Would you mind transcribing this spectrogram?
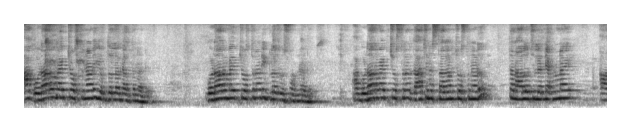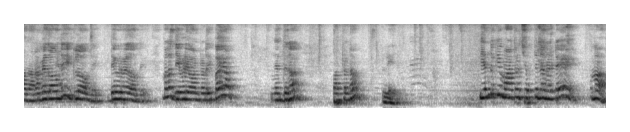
ఆ గుడారం వైపు చూస్తున్నాడు యుద్ధంలోకి వెళ్తున్నాడు. గుడారం వైపు చూస్తున్నాడు ఇంట్లో చూసుకుంటున్నాడు. ఆ గుడారం వైపు చూస్తున్నాడు దాచిన స్థలాన్ని చూస్తున్నాడు. తన ఆలోచనలన్నీ ఎక్కడున్నాయి? ఆ ధనం మీద ఉంది ఇంట్లో ఉంది దేవుడి మీద ఉంది. మళ్ళీ దేవుడు ఏమంటాడు? భయం నిద్ర పట్టడం లేదు. ఎందుకు ఈ మాటలు చెప్తున్నానంటే అమ్మా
